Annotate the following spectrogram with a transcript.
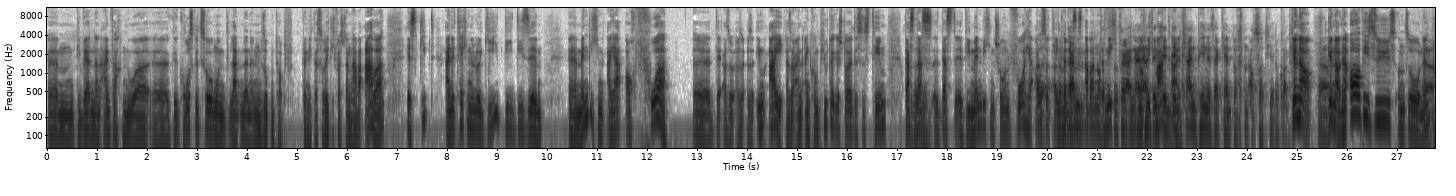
ähm, die werden dann einfach nur äh, ge- großgezogen und landen dann in einem Suppentopf, wenn ich das so richtig verstanden habe. Aber es gibt eine Technologie, die diese äh, männlichen Eier auch vor äh, der, also, also, also im Ei, also ein, ein computergesteuertes System, dass, das, äh, dass äh, die männlichen schon vorher aussortieren kann. Das ist aber noch das nicht, ein- noch nicht den, den, marktreif. den kleinen Penis erkennt und dann aussortiert, oh Gott. Genau, genau. Dann, oh, wie süß und so, ne? Ja.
